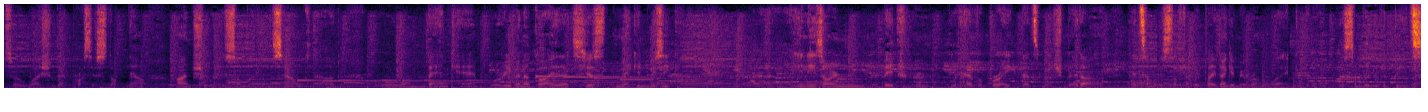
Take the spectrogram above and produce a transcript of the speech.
So why should that process stop now? I'm sure there's somebody on SoundCloud or on Bandcamp or even a guy that's just making music uh, in his own bedroom would have a break that's much better than some of the stuff that we play. Don't get me wrong, like you know, there's some really good beats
